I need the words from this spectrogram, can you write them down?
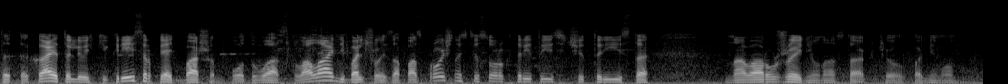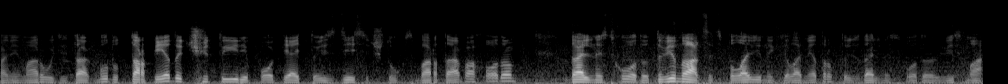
ТТХ. Это легкий крейсер, 5 башен по 2 ствола. Небольшой запас прочности 43 300. На вооружении у нас так, что помимо, помимо орудий. Так, будут торпеды 4 по 5, то есть 10 штук с борта, походу. Дальность хода 12,5 километров, то есть дальность хода весьма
